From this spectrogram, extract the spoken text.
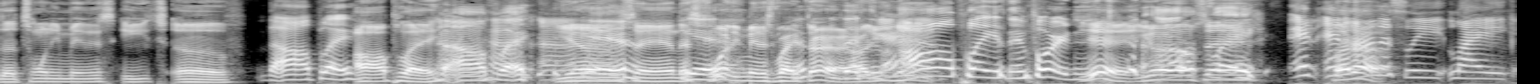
the 20 minutes each of The all play. all play. the all play. You know what I'm saying? That's Yes. 40 minutes right That's- there. that's- All you need. all play is important. Yeah, you know what I'm saying? play. And and But, uh, honestly, like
